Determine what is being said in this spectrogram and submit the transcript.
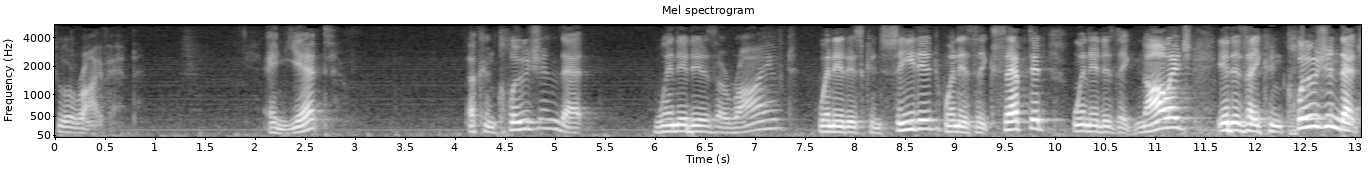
to arrive at. And yet, a conclusion that when it is arrived, when it is conceded, when it is accepted, when it is acknowledged, it is a conclusion that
